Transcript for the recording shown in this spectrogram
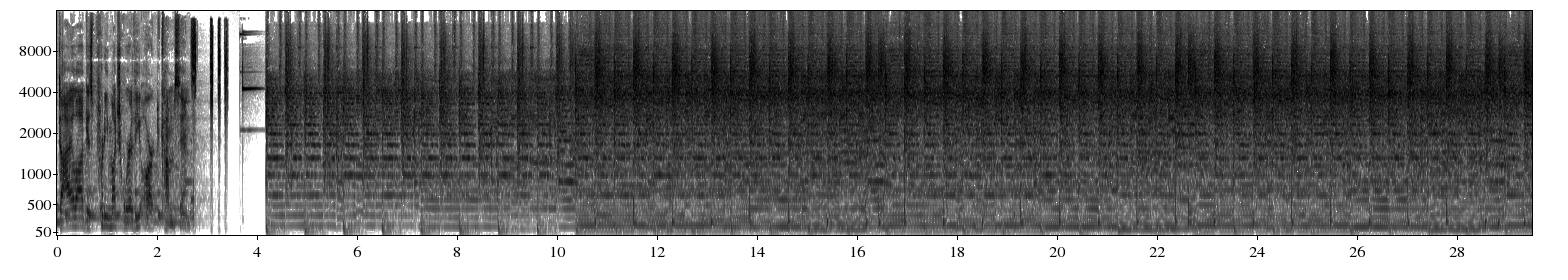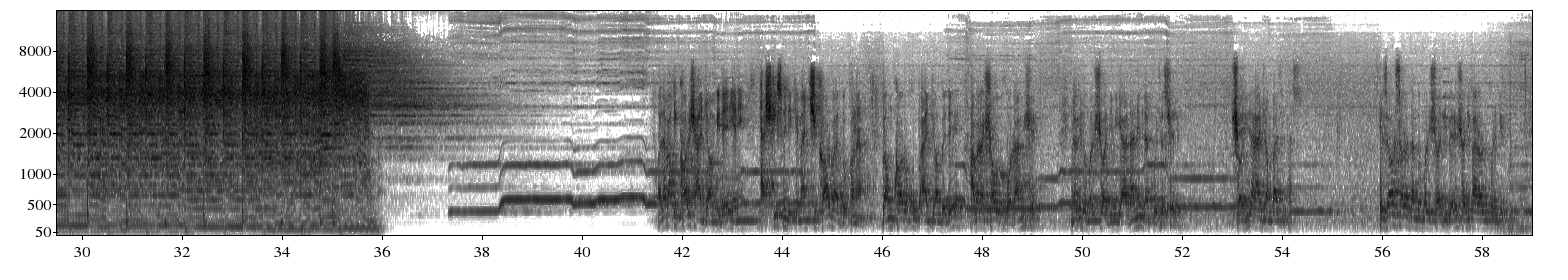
Dialogue is pretty much where the art comes in. چی کار باید بکنم و اون کار رو خوب انجام بده اولا شاد و خورم میشه. اینا که دنبال شادی میگردن نمیدن کجاست شادی. شادی در انجام وظیفه است. هزار سال آدم دنبال شادی بره شادی فرار می‌کنه بیره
